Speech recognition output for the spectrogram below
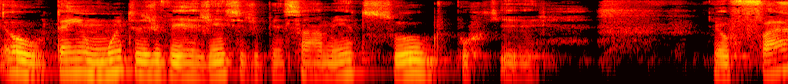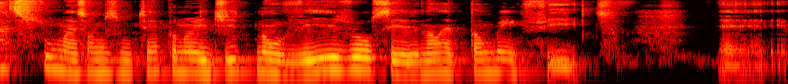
eu tenho muitas divergências de pensamento sobre, porque eu faço, mas ao mesmo tempo eu não edito, não vejo, ou seja, não é tão bem feito. É,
